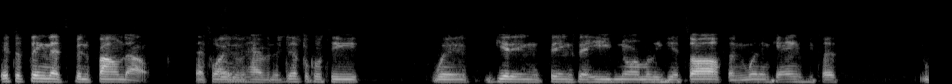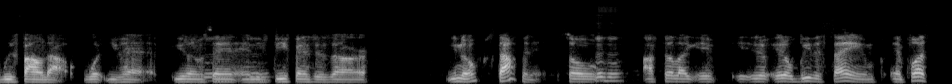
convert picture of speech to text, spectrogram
it's a thing that's been found out. That's why he's been having the difficulty with getting things that he normally gets off and winning games because we found out what you have. You know what I'm saying? And these defenses are you know, stopping it. So Mhm. I feel like if it, it'll be the same, and plus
